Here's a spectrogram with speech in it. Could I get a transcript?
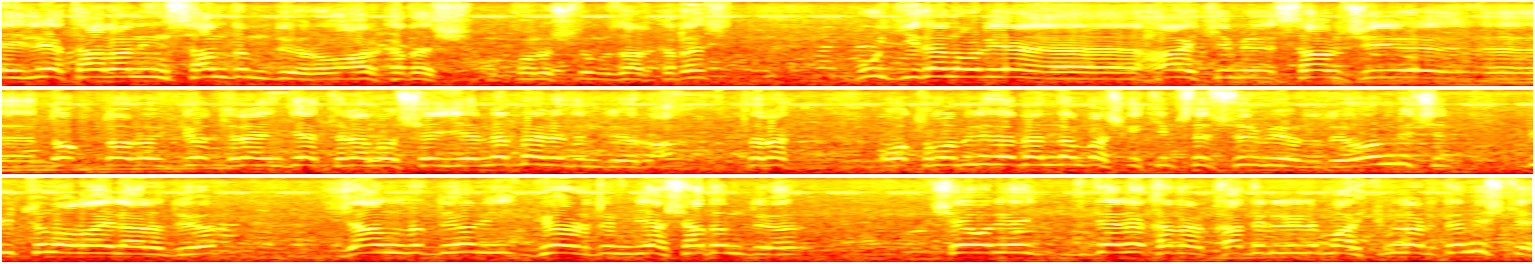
ehliyet alan insandım diyor o arkadaş, o konuştuğumuz arkadaş. Bu giden oraya e, hakimi, savcıyı, e, doktoru götüren getiren o şey yerine ben edim diyor. Trak, otomobili de benden başka kimse sürmüyordu diyor. Onun için bütün olayları diyor canlı diyor gördüm, yaşadım diyor. Şey oraya gidene kadar Kadirlili mahkumlar demiş ki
